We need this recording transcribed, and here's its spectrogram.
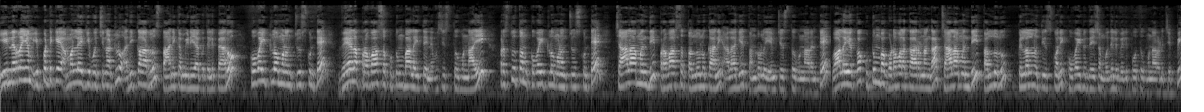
ఈ నిర్ణయం ఇప్పటికే అమల్లోకి వచ్చినట్లు అధికారులు స్థానిక మీడియాకు తెలిపారు. కువైట్లో మనం చూసుకుంటే వేల ప్రవాస కుటుంబాలైతే నివసిస్తూ ఉన్నాయి. ప్రస్తుతం కువైట్లో మనం చూసుకుంటే చాలా మంది ప్రవాస తల్లులు కానీ అలాగే తండ్రులు ఏం చేస్తూ ఉన్నారంటే వాళ్ళ యొక్క కుటుంబ గొడవల కారణంగా చాలా మంది తల్లులు పిల్లలను తీసుకొని కువైట్ దేశం వదిలి వెళ్ళిపోతూ ఉన్నారని చెప్పి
